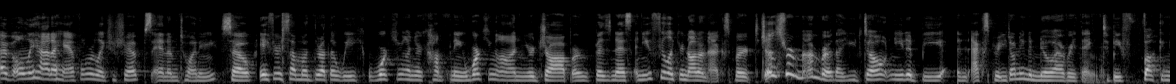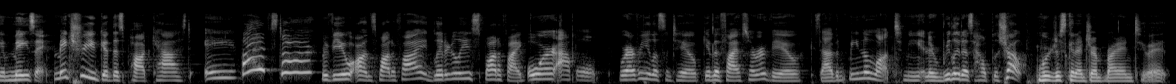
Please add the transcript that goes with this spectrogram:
I've only had a handful of relationships and I'm 20. So if you're someone throughout the week working on your company, working on your job or business, and you feel like you're not an expert, just remember that you don't need to be an expert. You don't need to know everything to be fucking amazing. Make sure you give this podcast a five star review on Spotify, literally Spotify or Apple, wherever you listen to. Give a five star review because that would mean a lot to me and it really does help the show. We're just gonna jump right into it.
